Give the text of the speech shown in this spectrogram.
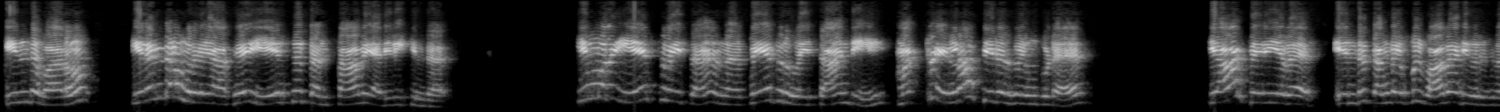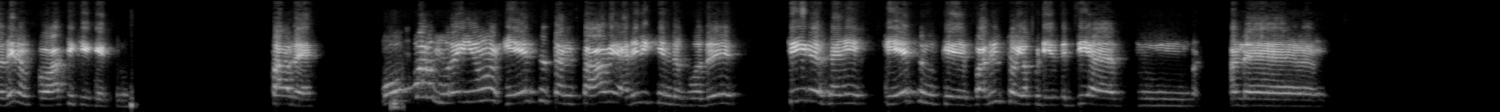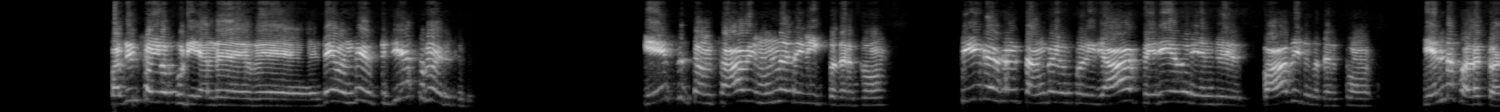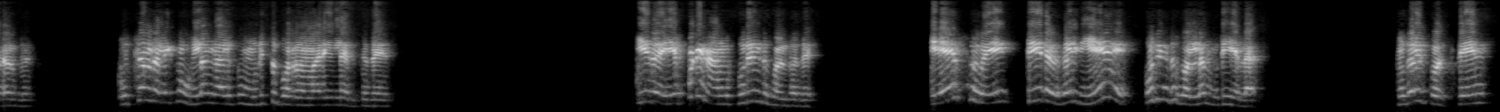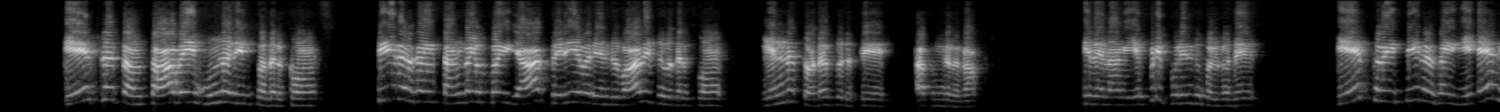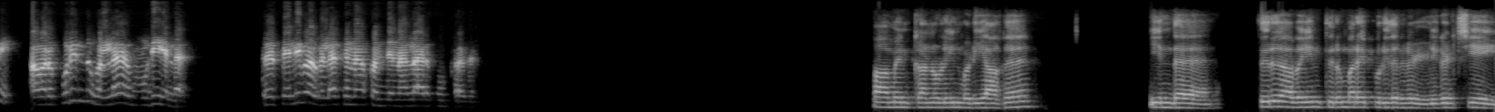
இந்த வாரம் இரண்டாம் முறையாக இயேசு தன் சாவை அறிவிக்கின்றார். இம்முறை இயேசுவை பேதுருவை தாண்டி மற்ற எல்லா சீடர்களும் கூட யார் பெரியவர் என்று தங்களுக்குள் வாதாடி வருகிறதை நம்ம வாசிக்க கேட்கிறோம். ஃபாதர் ஒவ்வொரு முறையும் இயேசு தன் சாவை அறிவிக்கின்ற போது சீடர்கள் இயேசுவுக்கு பதில் சொல்லக்கூடிய வித்திய அந்த பதில் சொல்லக்கூடிய அந்த இதே வந்து வித்தியாசமா இருக்குது. இயேசு தம் சாவை முன்னறிவிப்பதற்கும் சீடர்கள் தங்களுக்குள் யார் பெரியவர் என்று வாதிடுவதற்கும் என்ன பல தொடர்பு? உச்சந்தலைக்கும் உள்ளங்காலுக்கும் முடித்து போடுற மாதிரில இருக்குது. இதை எப்படி நாங்க புரிந்து கொள்வது? இயேசுவை சீடர்கள் ஏன் புரிந்து கொள்ள முடியல? முதல் கொஸ்டின் இயேசு தம் சாவை முன்னறிவிப்பதற்கும் சீடர்கள் தங்களுக்குள் யார் பெரியவர் என்று வாதிட்டுவதற்கும் என்ன தொடர்பு இருக்கு அப்படிங்கறதுதான். இதை நாங்க எப்படி புரிந்து கொள்வது? இயேசுவை சீடர்கள் ஏன் அவரை புரிந்து கொள்ள முடியல? தெளிவா விளக்குனா கொஞ்சம் நல்லா இருக்கும் கதை ஆமீன். கண்ணொளியின் வழியாக இந்த திரு அவையின் திருமறை புரிதல்கள் நிகழ்ச்சியை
